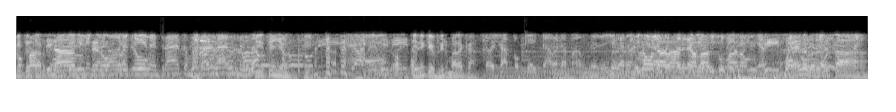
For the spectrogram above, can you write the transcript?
poquito tarde. fascinante, ¿Quién le encargó no ahora soy aquí yo. Sí, señor. Sí. Tiene que firmar acá. No al darás doctor jamás Gallego y tu que le mano a un dice, tipo. Bueno, pero él está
